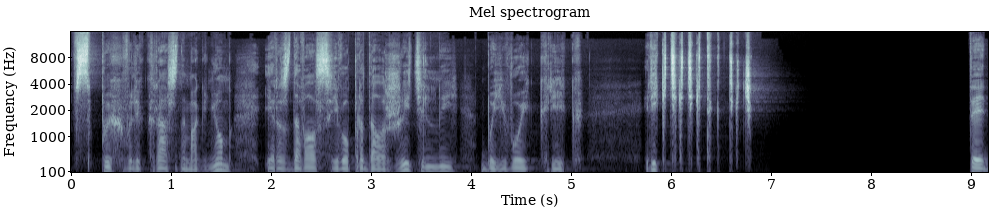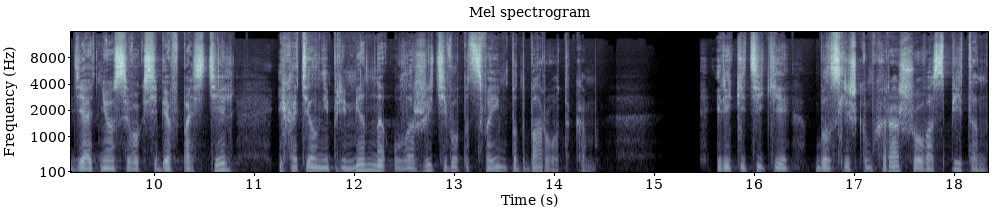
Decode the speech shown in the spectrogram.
вспыхивали красным огнем и раздавался его продолжительный боевой крик «Рик-тик-тик-тик-тик-тик!». Тедди отнес его к себе в постель и хотел непременно уложить его под своим подбородком – Рикки-Тики был слишком хорошо воспитан,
